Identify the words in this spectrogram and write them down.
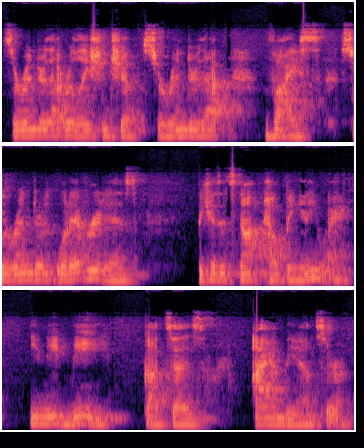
Surrender that relationship, surrender that vice, surrender whatever it is because it's not helping anyway. You need me, God says. I am the answer.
